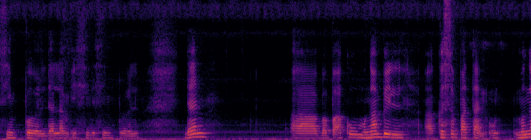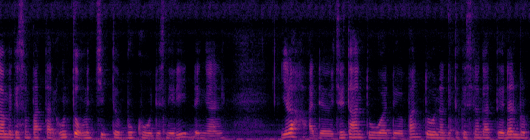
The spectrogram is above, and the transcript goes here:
simple dalam isi dia simple. Dan uh, bapa aku mengambil uh, kesempatan mengambil kesempatan untuk mencipta buku dia sendiri dengan yalah ada cerita hantu ada pantun ada teka silang kata dan ber,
